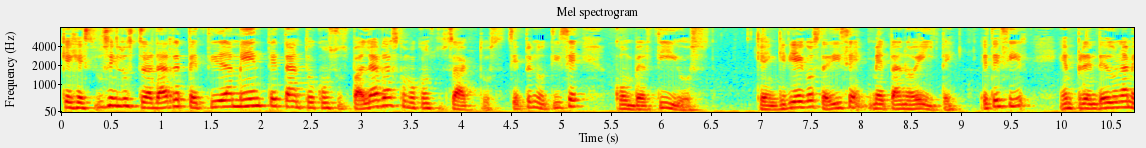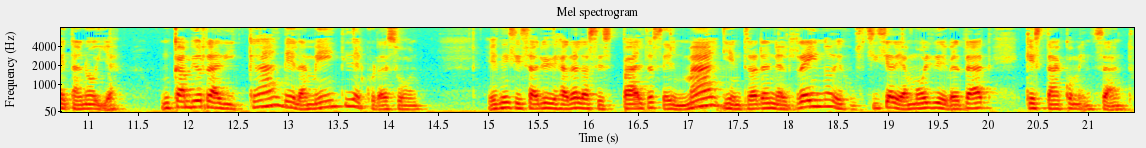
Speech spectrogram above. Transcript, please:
que Jesús ilustrará repetidamente tanto con sus palabras como con sus actos. Siempre nos dice convertíos, que en griego se dice metanoeite, es decir, emprended una metanoia, un cambio radical de la mente y del corazón. Es necesario dejar a las espaldas el mal y entrar en el reino de justicia, de amor y de verdad que está comenzando.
